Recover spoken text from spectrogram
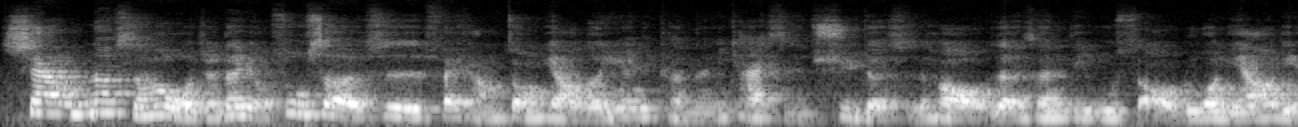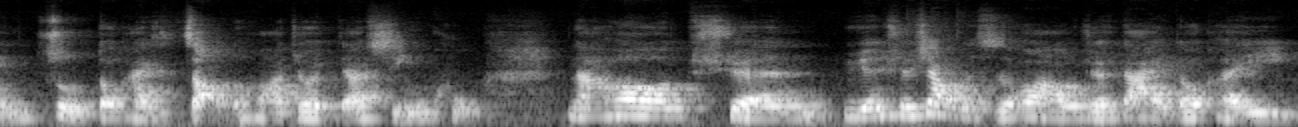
像那时候，我觉得有宿舍是非常重要的，因为你可能一开始去的时候人生地不熟，如果你要连住都开始找的话，就会比较辛苦。然后选语言学校的时候啊，我觉得大家也都可以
